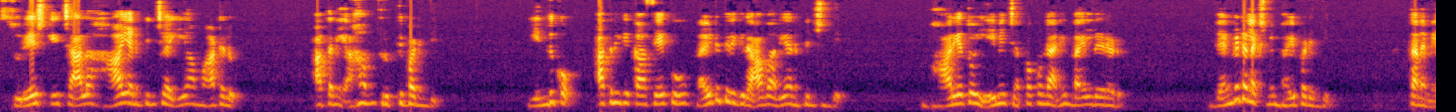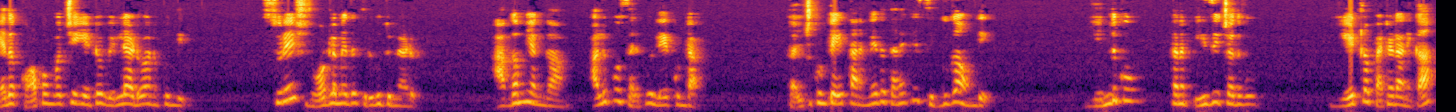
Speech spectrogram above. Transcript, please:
సురేష్కి చాలా హాయ్ అనిపించాయి ఆ మాటలు. అతని అహం తృప్తిపడింది. ఎందుకో అతనికి కాసేపు బయట తిరిగి రావాలి అనిపించింది. భార్యతో ఏమీ చెప్పకుండానే బయలుదేరాడు. వెంకటలక్ష్మి భయపడింది. తన మీద కోపం వచ్చి ఎటో వెళ్ళాడు అనుకుంది. సురేష్ రోడ్ల మీద తిరుగుతున్నాడు. అగమ్యంగా అలుపు సలుపు లేకుండా. తలుచుకుంటే తన మీద తనకి సిగ్గుగా ఉంది. ఎందుకు? తన పీజీ చదువు. ఏట్లో పెట్టడానికా?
